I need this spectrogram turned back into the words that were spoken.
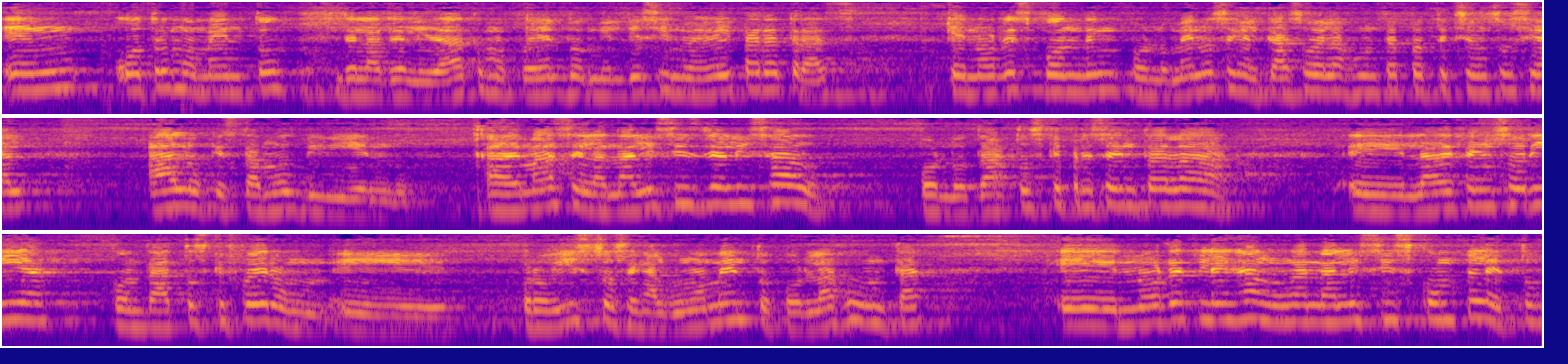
en otro momento de la realidad, como fue el 2019 y para atrás, que no responden, por lo menos en el caso de la Junta de Protección Social, a lo que estamos viviendo. Además, el análisis realizado por los datos que presenta la, eh, la Defensoría, con datos que fueron eh, provistos en algún momento por la Junta, eh, no reflejan un análisis completo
